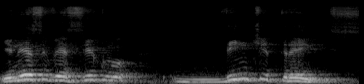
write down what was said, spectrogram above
E nesse versículo 23,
